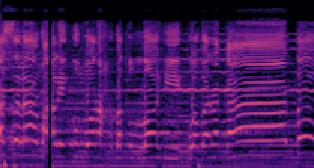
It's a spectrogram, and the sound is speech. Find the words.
Assalamualaikum warahmatullahi wabarakatuh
